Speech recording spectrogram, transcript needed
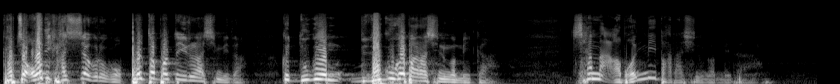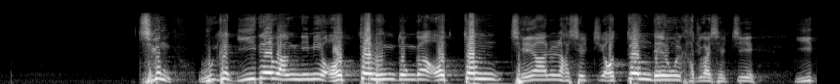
갑자기 어디 가시자 그러고 벌떡벌떡 일어나십니다. 그 누구의 누구가 바라시는 겁니까? 참 아버님이 바라시는 겁니다. 지금 우리가 이대 왕님이 어떤 행동과 어떤 제안을 하실지 어떤 내용을 가져가실지 이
